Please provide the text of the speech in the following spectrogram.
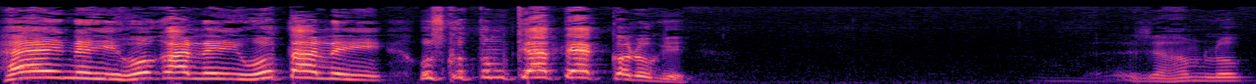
है नहीं, होगा नहीं, होता नहीं, उसको तुम क्या त्याग करोगे? हम लोग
